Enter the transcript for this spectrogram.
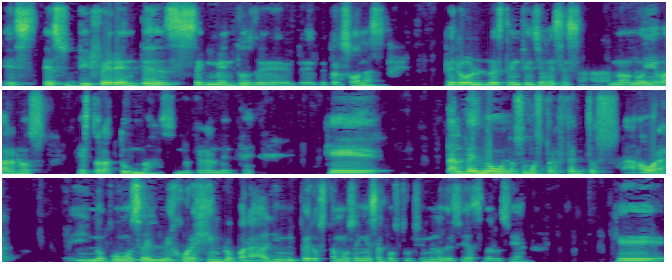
es, es diferentes segmentos de, de, personas, pero nuestra intención es esa, no, no llevarnos esto a la tumba, sino que realmente que tal vez no, no somos perfectos ahora y no podemos ser el mejor ejemplo para alguien, pero estamos en esa construcción, me lo decía Santa Lucía, que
